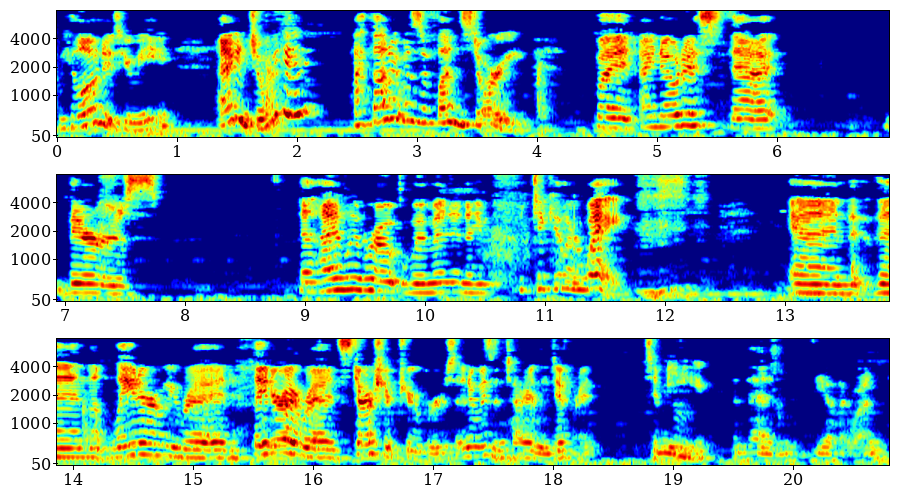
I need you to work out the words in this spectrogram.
he loaned it to me. I enjoyed it. I thought it was a fun story, but I noticed that there's that Heinlein wrote women in a particular way. And then later we read, later I read Starship Troopers, and it was entirely different to me hmm. than the other one.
